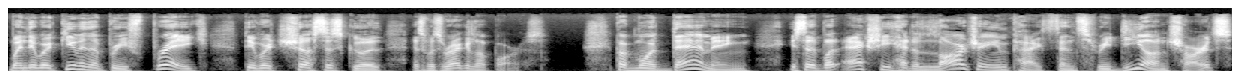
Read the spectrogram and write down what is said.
When they were given a brief break, they were just as good as with regular bars. But more damning is that what actually had a larger impact than 3D on charts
